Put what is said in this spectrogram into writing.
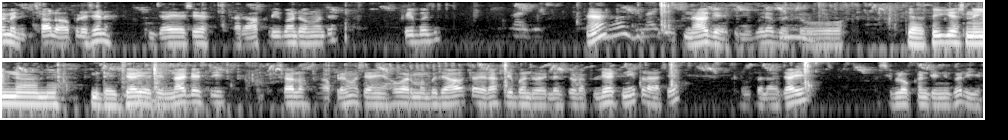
ફેમિલી. ચાલો, આપણે છે ને જઈએ છે રાખડી બાંધવા માટે. કઈ બાજુ? હે? નાગેશ્રી, બરાબર. તો ત્યાં થઈ ગયા છે નૈના અને બધા જઈએ છે નાગેશ્રી. ચાલો, આપણે શું છે, અહીંયા સવારમાં બધા આવતા હોય રાખડી બાંધવા એટલે થોડાક લેટ નીકળ્યા છે. તો પેલા જઈએ, પછી બ્લોક કન્ટિન્યુ કરીએ.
